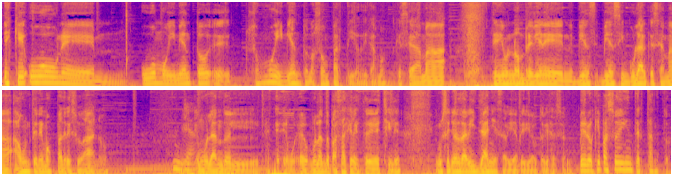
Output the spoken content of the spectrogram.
es que hubo un eh, hubo un movimiento, eh, son movimientos, no son partidos, digamos, que se llamaba, tenía un nombre bien, bien, bien singular, que se llamaba Aún tenemos Padre Ciudadano, eh, emulando el eh, emulando pasaje a la historia de Chile. Un señor David Yáñez había pedido autorización. Pero ¿qué pasó en intertanto?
